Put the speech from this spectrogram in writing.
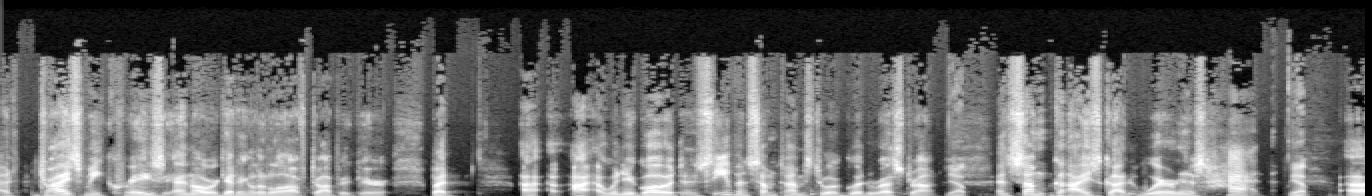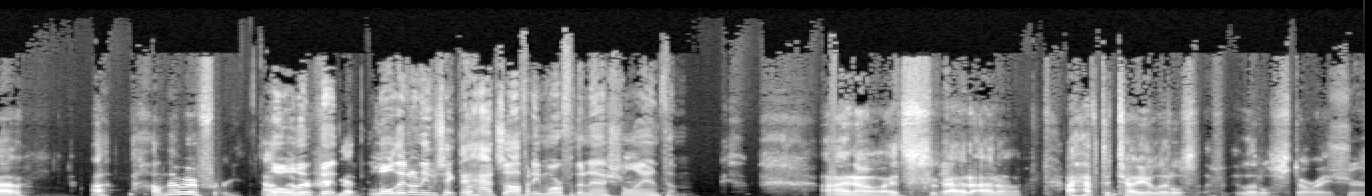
it drives me crazy. I know we're getting a little off topic here, but I, I, when you go to see even sometimes to a good restaurant, Yep. and some guy's got wearing his hat. Yep. Uh, I'll, I'll never forget. I'll well, never they, forget. well, they don't even take the hats off anymore for the national anthem. I know it's. I, I don't. I have to tell you a little little story. Sure.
